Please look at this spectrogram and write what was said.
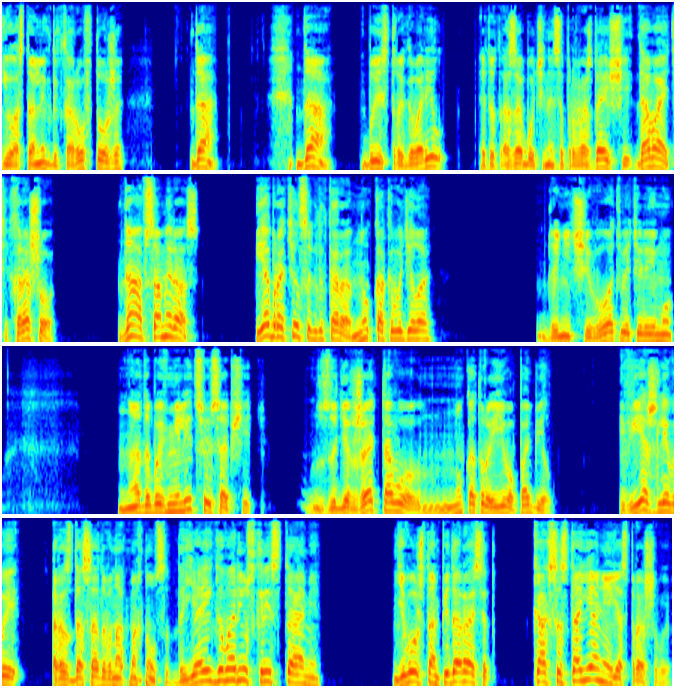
И у остальных докторов тоже. Да, да, быстро говорил этот озабоченный сопровождающий. Давайте, хорошо. Да, в самый раз. Я обратился к докторам. Ну, как его дела? Да ничего, ответили ему. Надо бы в милицию сообщить. Задержать того, ну, который его побил. Вежливый раздосадованно отмахнулся. Да я и говорю с крестами. Его ж там пидорасят. Как состояние, я спрашиваю?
